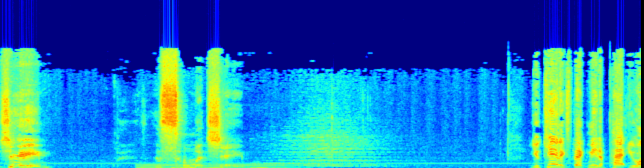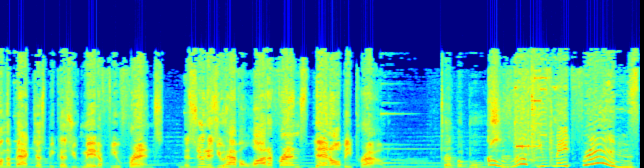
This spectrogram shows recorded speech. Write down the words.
Shame! There's so much shame. You can't expect me to pat you on the back just because you've made a few friends. As soon as you have a lot of friends, then I'll be proud. Type of bullshit. Oh, look, you've made friends.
